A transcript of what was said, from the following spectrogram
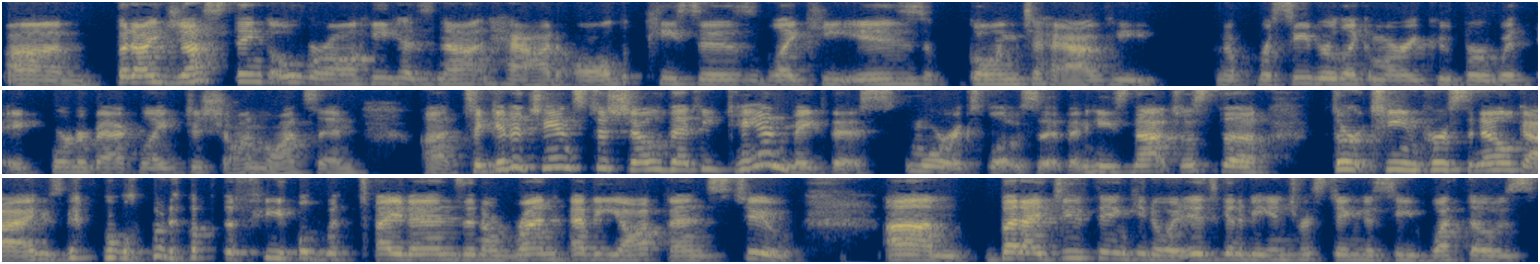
Um, but I just think overall he has not had all the pieces like he is going to have. He receiver like Amari Cooper with a quarterback like Deshaun Watson uh, to get a chance to show that he can make this more explosive. And he's not just the 13 personnel guy who's going to load up the field with tight ends and a run heavy offense, too. Um, but I do think, you know, it is going to be interesting to see what those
